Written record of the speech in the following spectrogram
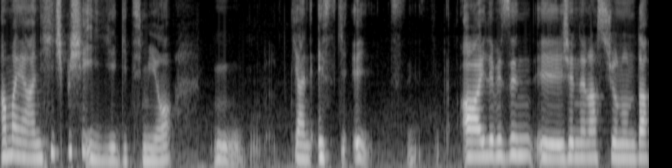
Ama yani hiçbir şey iyiye gitmiyor. Yani eski e, ailemizin e, jenerasyonunda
